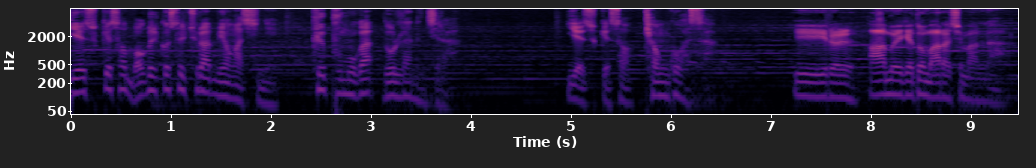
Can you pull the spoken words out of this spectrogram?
예수께서 먹을 것을 주라 명하시니 그 부모가 놀라는지라 예수께서 경고하사 이 일을 아무에게도 말하지 말라.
